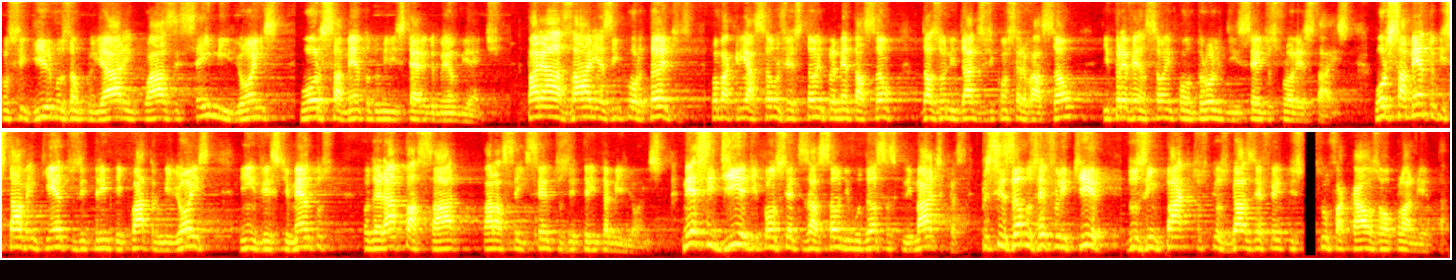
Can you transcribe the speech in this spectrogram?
conseguirmos ampliar em quase 100 milhões o orçamento do Ministério do Meio Ambiente. Para as áreas importantes, como a criação, gestão e implementação das unidades de conservação e prevenção e controle de incêndios florestais. O orçamento que estava em 534 milhões em investimentos poderá passar para 630 milhões. Nesse dia de conscientização de mudanças climáticas, precisamos refletir dos impactos que os gases de efeito estufa causam ao planeta.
